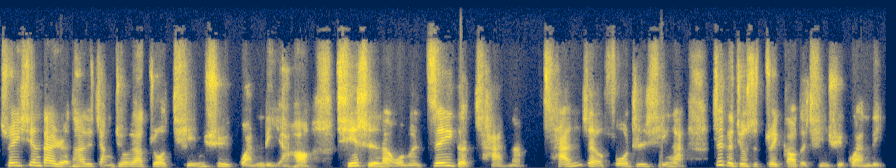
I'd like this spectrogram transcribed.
所以现代人他是讲究要做情绪管理啊，哈，其实呢，我们这个禅呢，禅者佛之心啊，这个就是最高的情绪管理。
